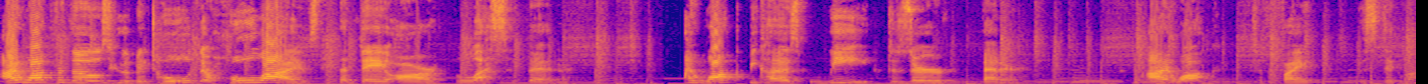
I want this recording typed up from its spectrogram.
I walk for those who have been told their whole lives that they are less than. I walk because we deserve better. I walk to fight the stigma.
